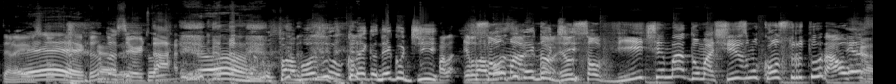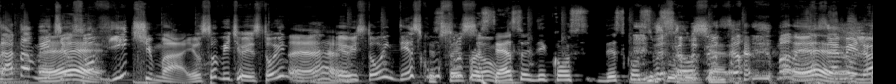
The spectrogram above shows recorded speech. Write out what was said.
tá? Eu É, estou tentando cara, acertar. Ah, O famoso, como é que é? O Nego Di. Fala, O eu sou famoso uma, Nego não, Di. eu sou vítima do machismo construtural, cara. Exatamente, É. eu sou vítima. Eu sou vítima, eu estou em, É. eu estou em eu estou em desconstrução. processo de cons- desconstrução, cara. Desconstrução. Mano, É, essa é a melhor.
